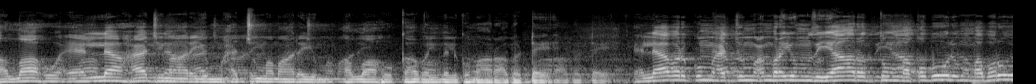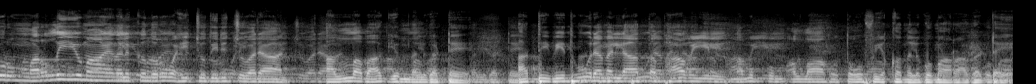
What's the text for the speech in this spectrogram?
അള്ളാഹു എല്ലാ ഹാജിമാരെയും ഹജ്ജുമ്മമാരെയും അള്ളാഹു കാവൽ നൽകുമാറാകട്ടെ. എല്ലാവർക്കും ഹജ്ജും അമ്രയും സിയാറത്തും മഖബൂലും മബറൂറും മർലിയുമായ നിലയ്ക്ക് നിർവഹിച്ചു തിരിച്ചു വരാൻ അള്ള ഭാഗ്യം നൽകട്ടെ. അതിവിദൂരമല്ലാത്ത ഭാവിയിൽ നമുക്കും അള്ളാഹു തോഫീഖ് നൽകുമാറാകട്ടെ.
